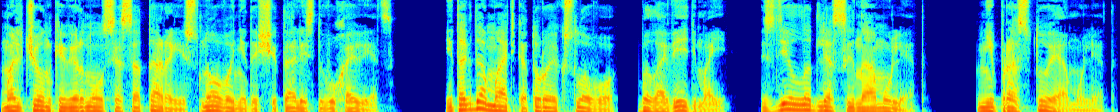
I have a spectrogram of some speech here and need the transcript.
Мальчонка вернулся с Атарой и снова не досчитались двух овец. И тогда мать, которая, к слову, была ведьмой, сделала для сына амулет. Непростой амулет,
